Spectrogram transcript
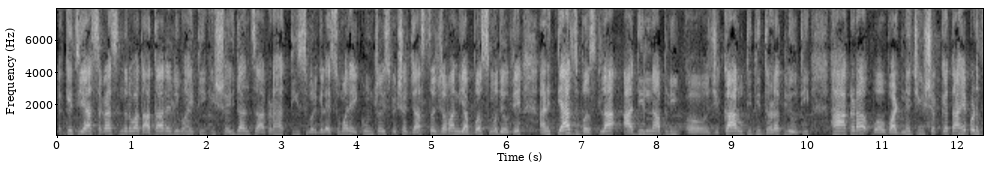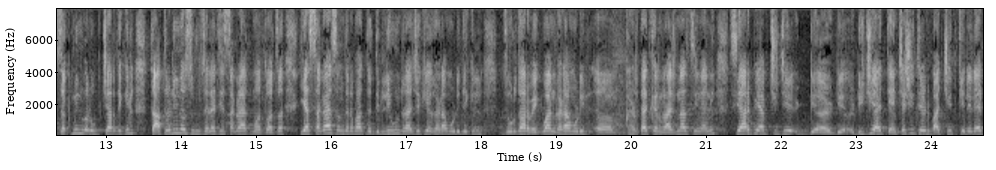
नक्कीच या सगळ्या संदर्भात आता आलेली माहिती की शहीदांचा आकडा हा तीस वर गेलाय. सुमारे एकोणचाळीसपेक्षा जास्त जवान या बसमध्ये होते आणि त्याच बसला आदिलनं आपली जी कार होती ती धडकली होती. हा आकडा वाढण्याची शक्यता आहे पण जखमींवर उपचार देखील तातडीनं सुरू झाले आहेत हे सगळ्यात महत्वाचं या सगळ्या संदर्भात दिल्लीहून राजकीय घडामोडी देखील जोरदार वेगवान घडामोडी घडत आहेत कारण राजनाथ सिंग यांनी सीआरपीएफची जे डीजी आहेत त्यांच्याशी थेट बातचीत केलेली आहेत.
